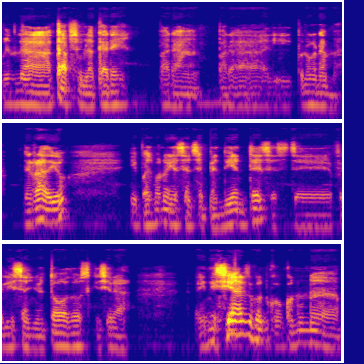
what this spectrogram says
en la cápsula que haré para, para el programa de radio. Y pues bueno, ya sean pendientes. Este, feliz año a todos. Quisiera iniciar con, una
